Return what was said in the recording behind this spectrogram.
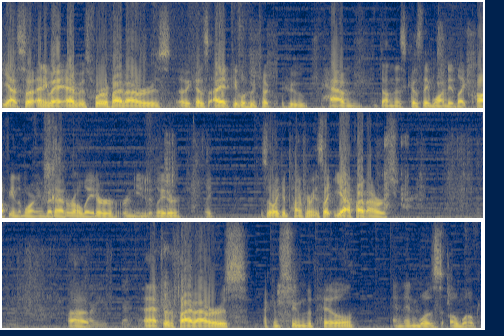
yeah. So anyway, it was four or five hours uh, because I had people who took who have done this because they wanted like coffee in the morning but Adderall later or needed it later. Like, is there like a time frame? It's like yeah, five hours. Uh, after the five hours, I consumed the pill, and then was awoke.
